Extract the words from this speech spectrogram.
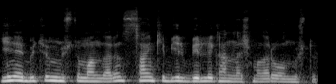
yine bütün Müslümanların sanki bir birlik anlaşmaları olmuştur.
